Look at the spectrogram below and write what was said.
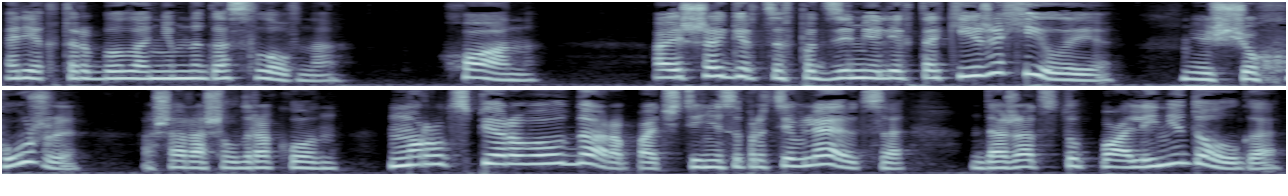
Ректор была немногословна. «Хуан, а ишагирцы в подземельях такие же хилые?» «Еще хуже», — ошарашил дракон. «Мрут с первого удара, почти не сопротивляются, даже отступали недолго.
